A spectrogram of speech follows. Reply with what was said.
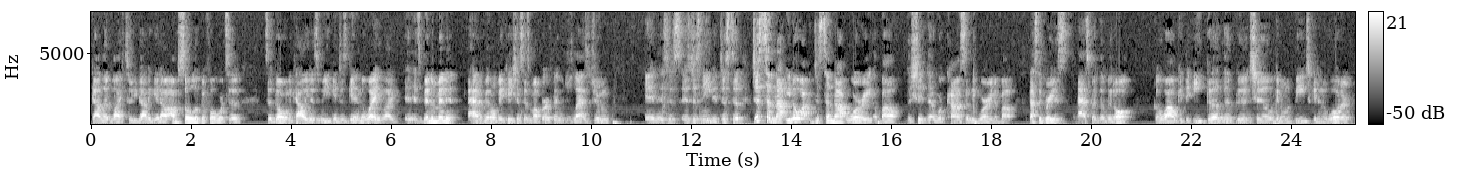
gotta live life too. You got to get out. I'm so looking forward to to going to Cali this week and just getting away. Like it, it's been a minute. I haven't been on vacation since my birthday, which was last June and it's just it's just needed just to just to not you know what? Just to not worry about the shit that we're constantly worrying about. That's the greatest aspect of it all. Go out get to eat good live good chill get on the beach get in the water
